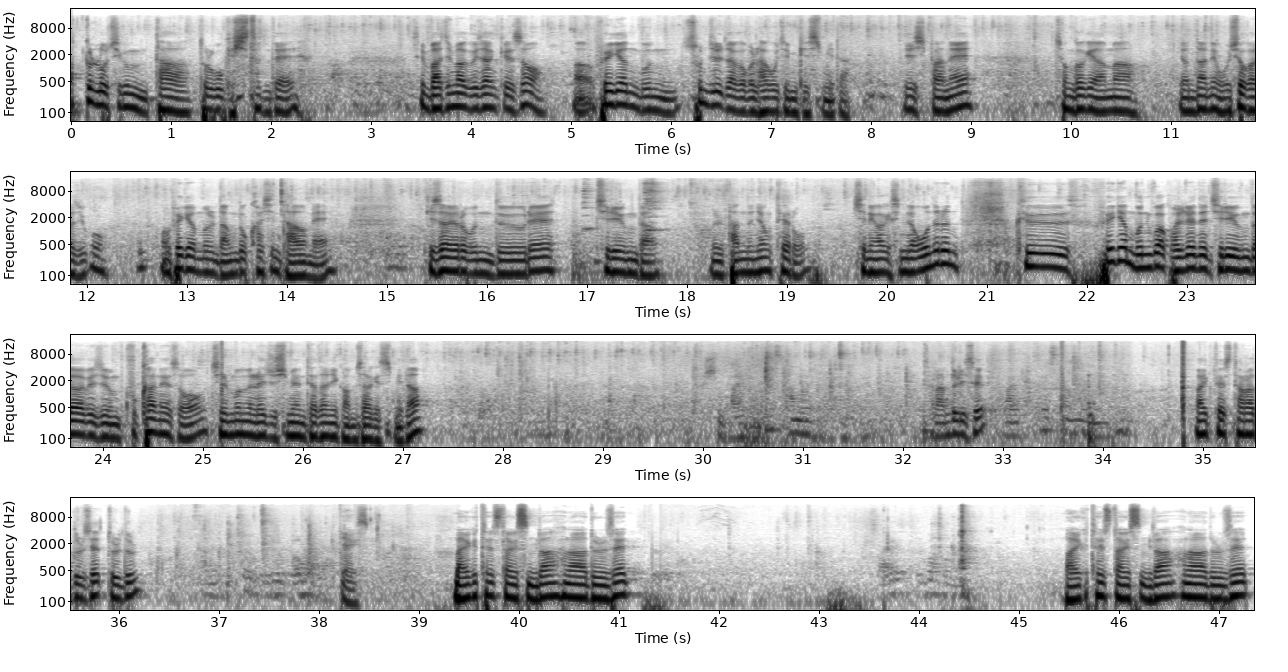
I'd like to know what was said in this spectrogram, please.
밭글로 지금 다 돌고 계시던데 마지막 의장께서 어, 회견문 손질 작업을 하고 지금 계십니다. 4시 반에 정각에 아마 연단에 오셔가지고 어, 회견문을 낭독하신 다음에 기자 여러분들의 질의응답을 받는 형태로 진행하겠습니다. 오늘은 그 회견문과 관련된 질의응답에 좀 국한해서 질문을 해주시면 대단히 감사하겠습니다. 잘 안 들리세요? 마이크 테스트 하나 둘 셋 둘 둘. 예, 알겠습니다. 마이크 테스트 하겠습니다. 하나, 둘, 셋. 마이크 테스트 하겠습니다. 하나, 둘, 셋.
